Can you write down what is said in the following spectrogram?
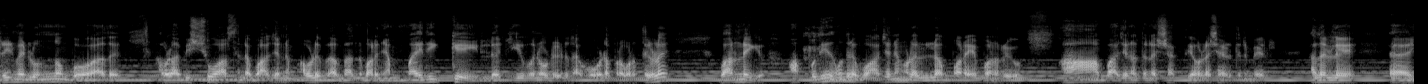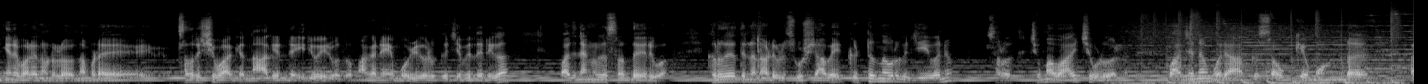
ട്രീറ്റ്മെന്റിലൊന്നും പോകാതെ അവൾ ആ വിശ്വാസത്തിന്റെ വചനം അവൾ എന്ന് പറഞ്ഞാൽ മരിക്കയില്ല ജീവനോട് ഇടുന്ന കൂടെ പ്രവർത്തികളെ വർണിക്കും. ആ പുതിയ മുതലെ വചനങ്ങളെല്ലാം പറയുമ്പോൾ അറിയൂ ആ വചനത്തിന്റെ ശക്തി അവളുടെ ശരീരത്തിന് മേൽ അതല്ലേ ഇങ്ങനെ പറയുന്നുണ്ടല്ലോ നമ്മുടെ സദൃശ്യവാക്യം നാലിന്റെ ഇരുപത് ഇരുപത് മകനെ മൊഴികൾക്ക് ചെവി തരിക വചനങ്ങൾക്ക് ശ്രദ്ധ തരുക. ഹൃദയത്തിന്റെ നടുവിൽ സൂക്ഷിച്ച് അവയെ കിട്ടുന്നവർക്ക് ജീവനും സർവ ചുമ്മാ വായിച്ചു വിടുവല്ല. വചനം ഒരാൾക്ക് സൗഖ്യമുണ്ട്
